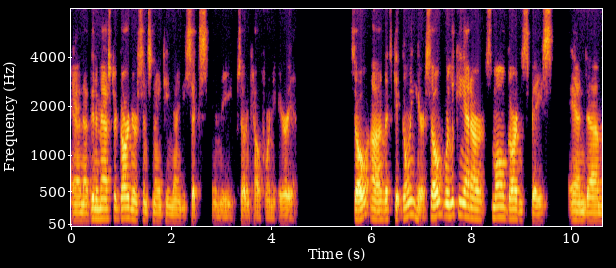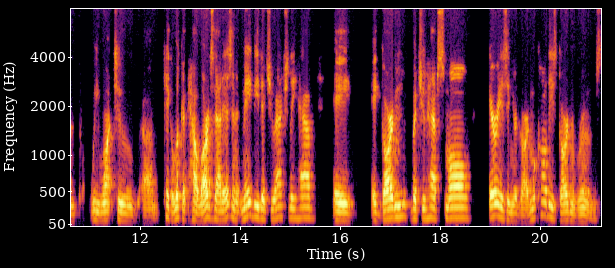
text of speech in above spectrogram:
And I've been a master gardener since 1996 in the Southern California area. So uh, let's get going here. So we're looking at our small garden space and um, we want to um, take a look at how large that is. And it may be that you actually have a, a garden, but you have small areas in your garden. We'll call these garden rooms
